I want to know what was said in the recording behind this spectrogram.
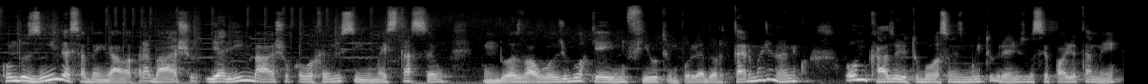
conduzindo essa bengala para baixo e ali embaixo colocando sim uma estação com duas válvulas de bloqueio, um filtro, um purgador termodinâmico, ou no caso de tubulações muito grandes, você pode também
